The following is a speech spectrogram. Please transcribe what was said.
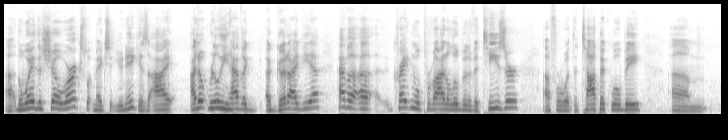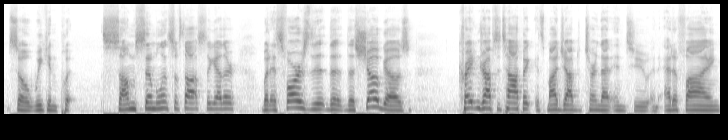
Uh, the way the show works, what makes it unique is I, I don't really have a, a good idea. Have a, a Creighton will provide a little bit of a teaser uh, for what the topic will be, um, so we can put some semblance of thoughts together. But as far as the, the, the show goes, Creighton drops a topic. It's my job to turn that into an edifying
